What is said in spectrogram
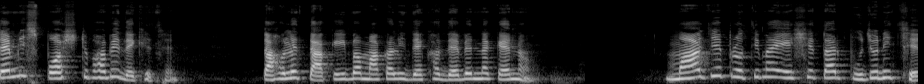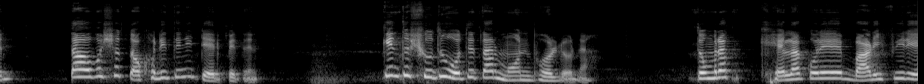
তেমনি স্পষ্টভাবে দেখেছেন। তাহলে তাকেই বা মা কালী দেখা দেবেন না কেন? মা যে প্রতিমায় এসে তার পুজো নিচ্ছেন, তা অবশ্য তখনই তিনি টের পেতেন। কিন্তু শুধু ওতে তার মন ভরল না। তোমরা খেলা করে বাড়ি ফিরে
